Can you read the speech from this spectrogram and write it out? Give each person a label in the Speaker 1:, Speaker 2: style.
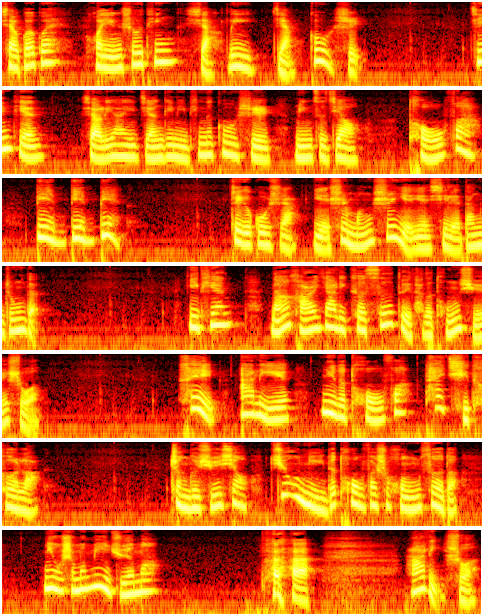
Speaker 1: 小乖乖，欢迎收听小丽讲故事。今天，小丽阿姨讲给你听的故事名字叫《头发变变变》。这个故事啊，也是蒙师爷爷系列当中的。一天，男孩亚历克斯对他的同学说：“嘿，阿里，你的头发太奇特了。整个学校就你的头发是红色的。”你有什么秘诀吗？
Speaker 2: 哈哈，阿里说：“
